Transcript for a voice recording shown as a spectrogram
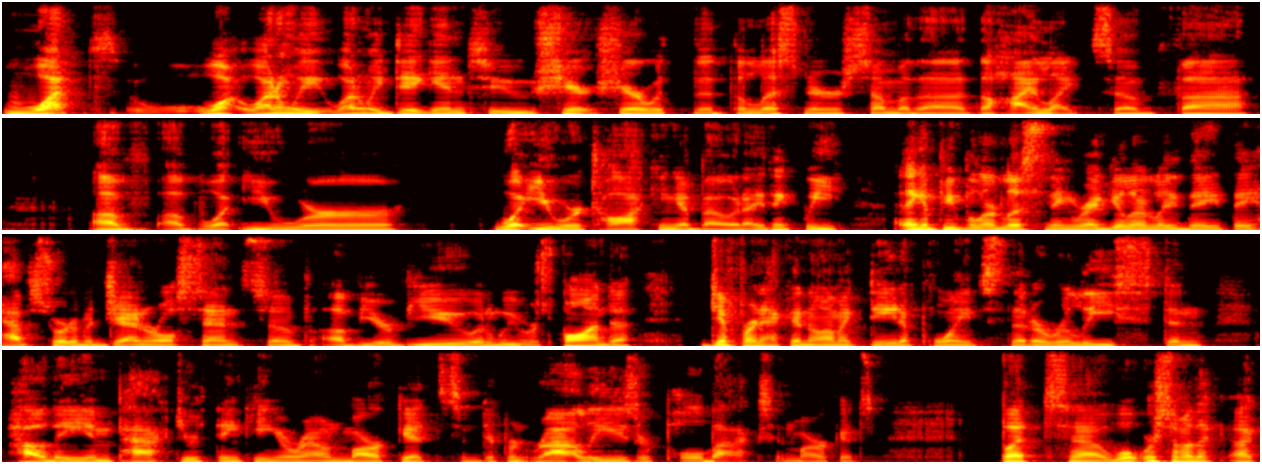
what, what why don't we why don't we dig into share share with the, the listeners some of the the highlights of uh of of what you were what you were talking about? I think we i think if people are listening regularly they they have sort of a general sense of of your view and we respond to different economic data points that are released and how they impact your thinking around markets and different rallies or pullbacks in markets. But uh, what were some of the a,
